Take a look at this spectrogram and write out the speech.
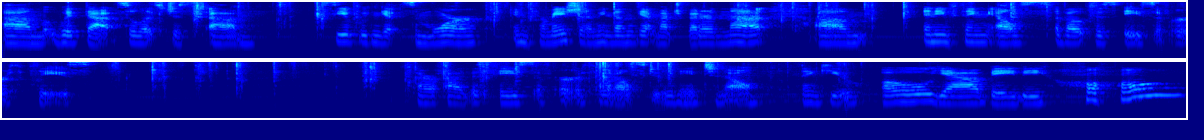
um, with that. So let's just um, see if we can get some more information. I mean, doesn't get much better than that. Um, anything else about this Ace of Earth, please? Clarify this Ace of Earth. What else do we need to know? Thank you. Oh, yeah, baby.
